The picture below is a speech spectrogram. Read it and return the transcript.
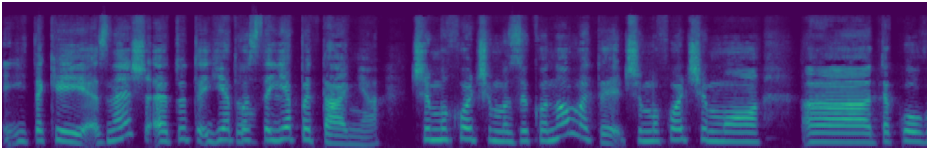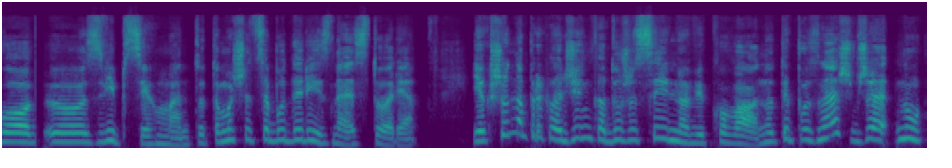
І такий, знаєш, е, тут є Догляд. постає питання: чи ми хочемо зекономити, чи ми хочемо е, такого е, з віп-сегменту, тому що це буде різна історія. Якщо, наприклад, жінка дуже сильно вікова, ну типу, знаєш, вже ну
